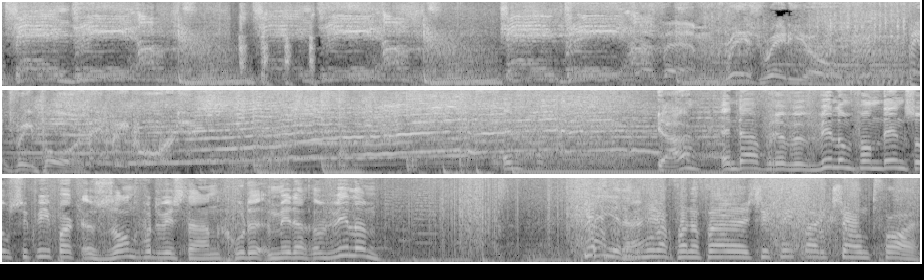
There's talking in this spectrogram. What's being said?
538. 538. 538. FM, Race Radio, Pit Report. En, Ja, en daarvoor hebben we Willem van Dens op circuitpark Zandvoort weer staan. Goedemiddag Willem. Ben je daar? Goedemiddag vanaf uh, circuitpark Zandvoort.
